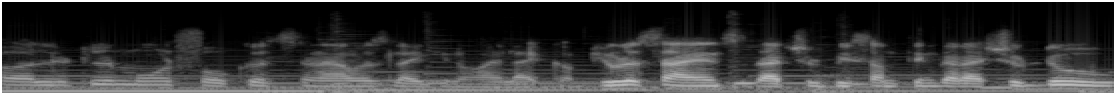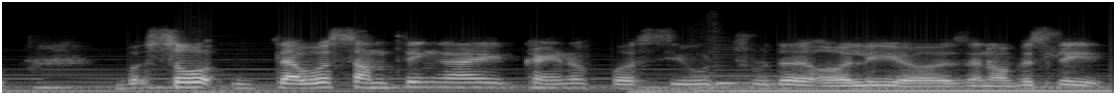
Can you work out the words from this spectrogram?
a little more focused and i was like you know i like computer science that should be something that i should do. But so that was something i kind of pursued through the early years and obviously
